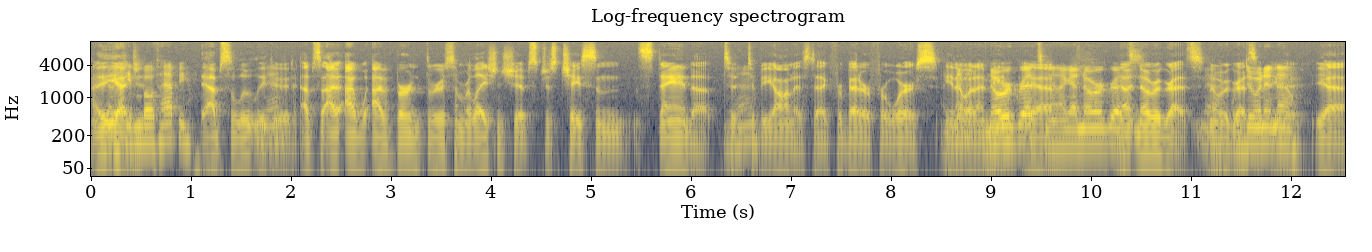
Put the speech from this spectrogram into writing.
I- yeah, keep them both happy. Absolutely, Yeah. dude. Absolutely. I, I, have burned through some relationships just chasing stand up. To, to be honest, like for better or for worse. You know what. I mean? No regrets, man. I got no regrets. No, no regrets. No we're regrets. doing it now. either. Yeah.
